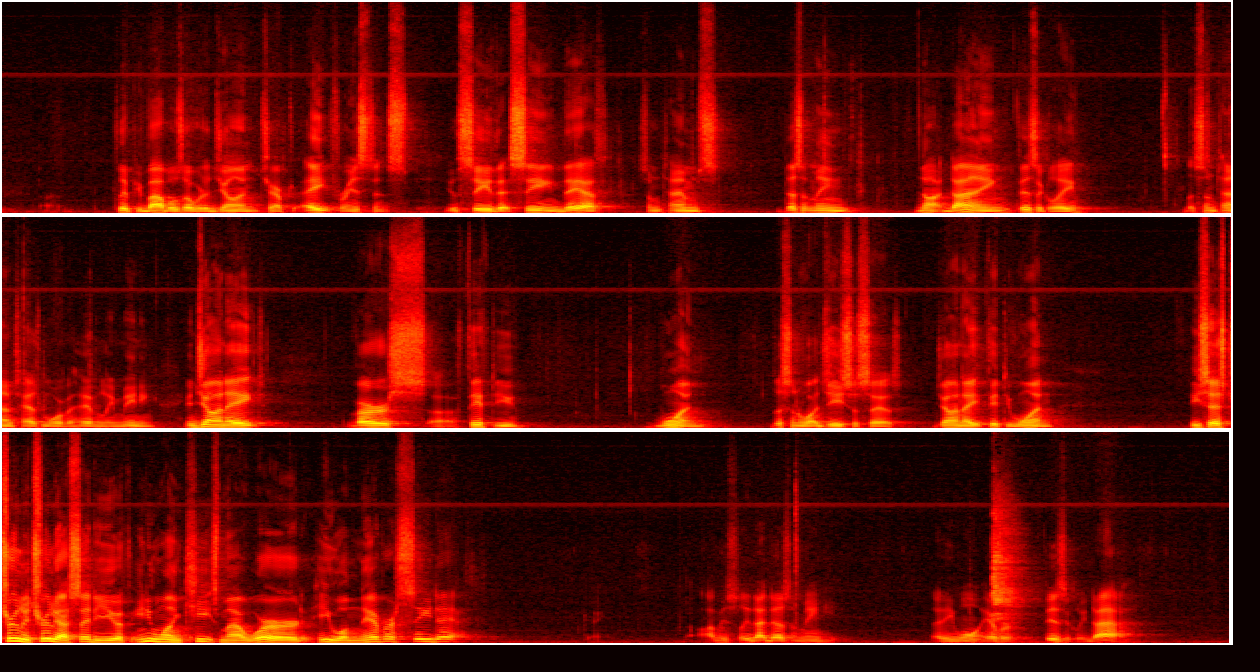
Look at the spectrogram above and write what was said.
uh, flip your Bibles over to John chapter 8, for instance, you'll see that seeing death sometimes doesn't mean not dying physically, but sometimes has more of a heavenly meaning. In John 8, verse uh, 51, listen to what Jesus says. John 8 51. He says, Truly, truly, I say to you, if anyone keeps my word, he will never see death. Okay. Obviously, that doesn't mean that he won't ever physically die,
